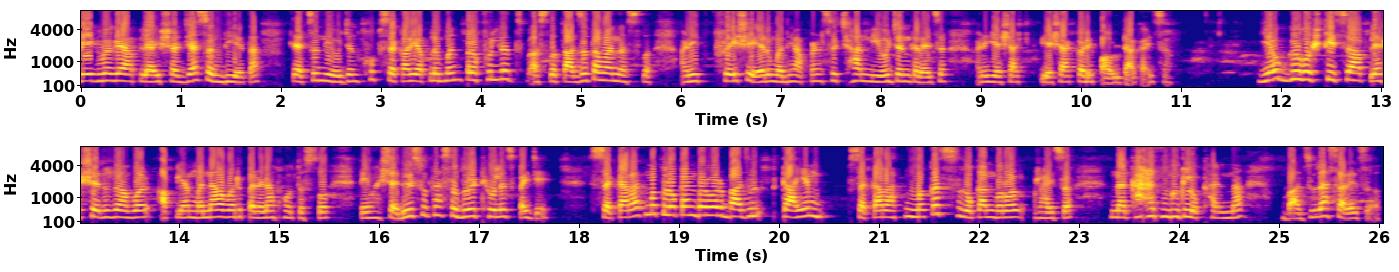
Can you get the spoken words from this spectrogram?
वेगवेगळ्या आपल्या आयुष्यात ज्या संधी येतात त्याचं नियोजन खूप सकाळी आपलं मन प्रफुल्लच असतं ताजंतवान असतं. आणि फ्रेश एअरमध्ये आपण असं छान नियोजन करायचं. आणि यशा यशाकडे पाऊल टाकायचं. योग्य गोष्टीचा आपल्या शरीरावर आपल्या मनावर परिणाम होत असतो. तेव्हा शरीरसुद्धा सदृढ ठेवलंच पाहिजे. सकारात्मक लोकांबरोबर बाजू कायम सकारात्मकच लोकांबरोबर राहायचं. नकारात्मक लोकांना बाजूला सरायचं.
